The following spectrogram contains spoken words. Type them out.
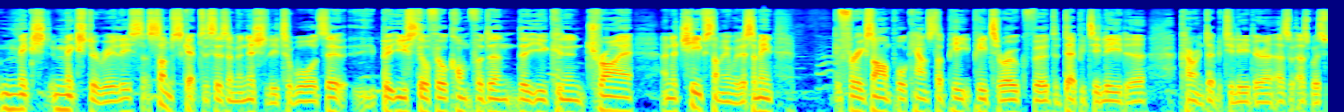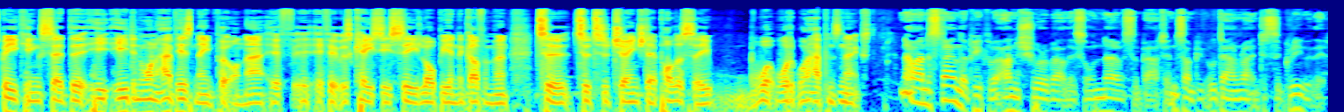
mixed, mixture really. Some scepticism initially towards it, but you still feel confident that you can try and achieve something with this. I mean, for example, Councillor Peter Oakford, the deputy leader, current deputy leader, as, as we're speaking, said that he, he didn't want to have his name put on that if if it was KCC lobbying the government to, to, to change their policy. What, what what happens next? No, I understand that people are unsure about this or nervous about it, and some people downright disagree with it.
